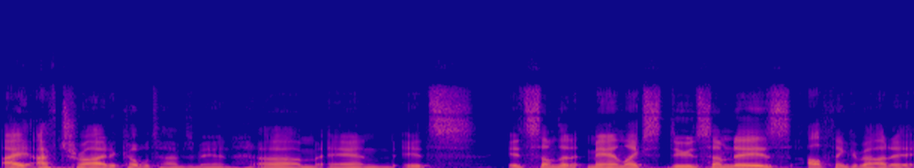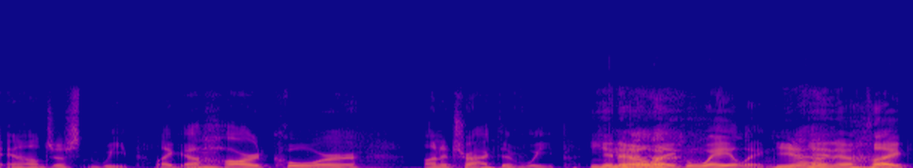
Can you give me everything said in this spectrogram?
I I've tried a couple times, man. Um, and it's it's something, man. Like, dude, some days I'll think about it and I'll just weep, like a Mm. hardcore, unattractive weep. You know, Yeah. like wailing. Yeah. You know, like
